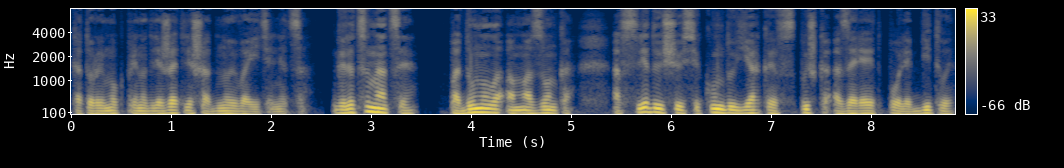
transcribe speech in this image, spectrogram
который мог принадлежать лишь одной воительнице. Галлюцинация, подумала амазонка, а в следующую секунду яркая вспышка озаряет поле битвы,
